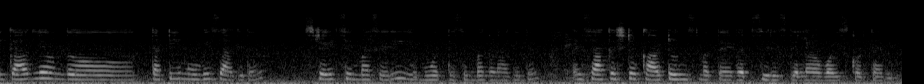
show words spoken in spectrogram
ಈಗಾಗಲೇ ಒಂದು ತರ್ಟಿ ಮೂವೀಸ್ ಆಗಿದೆ. ಸ್ಟ್ರೇಟ್ ಸಿನಿಮಾ ಸೇರಿ ಮೂವತ್ತು ಸಿನಿಮಾಗಳಾಗಿದೆ. ಆ್ಯಂಡ್ ಸಾಕಷ್ಟು ಕಾರ್ಟೂನ್ಸ್ ಮತ್ತು ವೆಬ್ ಸೀರೀಸ್ಗೆಲ್ಲ ವಾಯ್ಸ್ ಕೊಡ್ತಾ ಇದ್ದೀನಿ.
